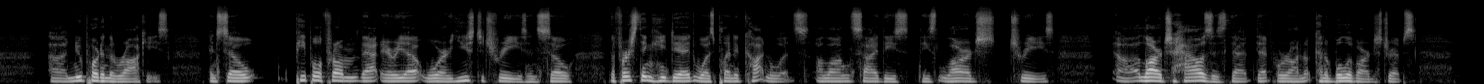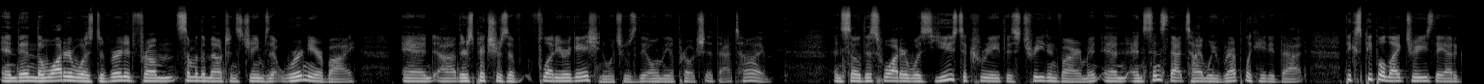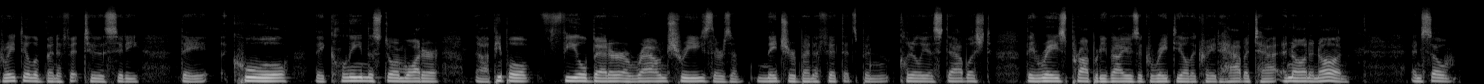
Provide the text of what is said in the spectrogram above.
uh, Newport in the Rockies, and so people from that area were used to trees, and so the first thing he did was planted cottonwoods alongside these these large trees, uh, large houses that that were on kind of boulevard strips, and then the water was diverted from some of the mountain streams that were nearby, and uh, there's pictures of flood irrigation, which was the only approach at that time. And so this water was used to create this treed environment. And, and since that time, we've replicated that because people like trees. They add a great deal of benefit to the city. They cool, they clean the stormwater. Uh, people feel better around trees. There's a nature benefit that's been clearly established. They raise property values a great deal. They create habitat and on and on. And so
